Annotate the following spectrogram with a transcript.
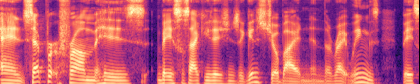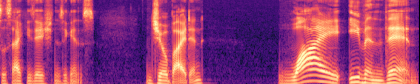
And separate from his baseless accusations against Joe Biden and the right wing's baseless accusations against Joe Biden, why even then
